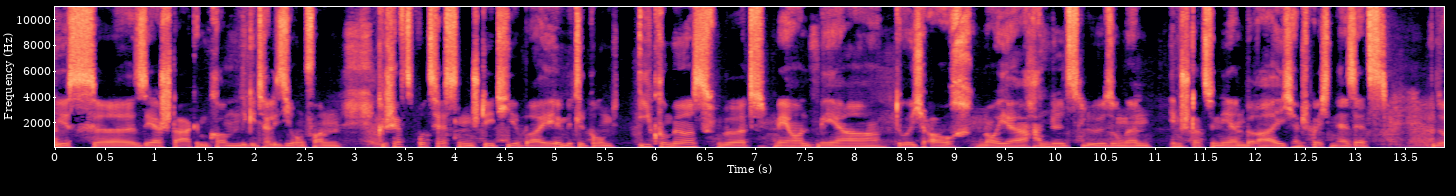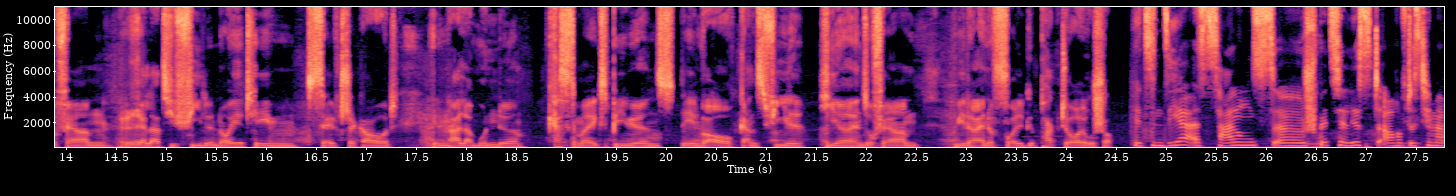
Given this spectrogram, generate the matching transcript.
ist äh, sehr stark im Kommen. Digitalisierung von Geschäftsprozessen steht hierbei im Mittelpunkt. E-Commerce wird mehr und mehr durch auch neue Handelslösungen im stationären Bereich entsprechend ersetzt. Insofern relativ viele neue Themen. Self-Checkout in aller Munde. Customer Experience sehen wir auch ganz viel hier. Insofern wieder eine vollgepackte Euroshop. Jetzt sind Sie ja als Zahlungsspezialist auch auf das Thema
